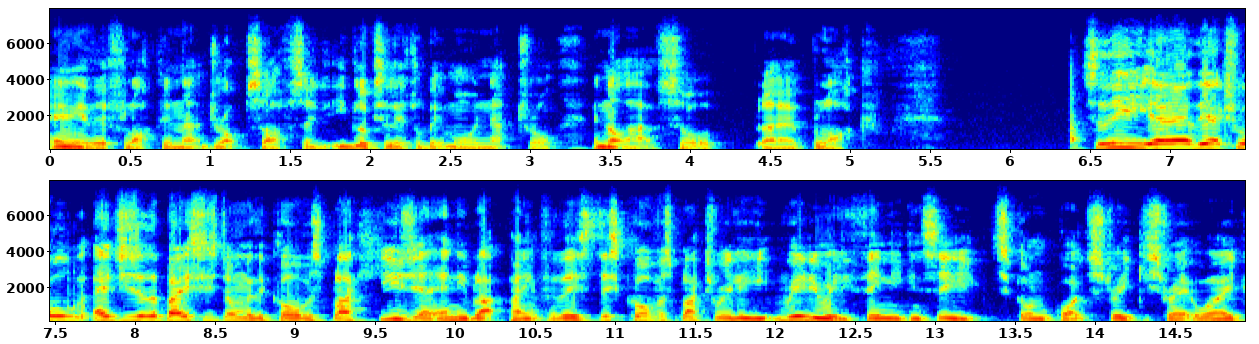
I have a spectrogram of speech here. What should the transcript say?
any of the flock and that drops so it looks a little bit more natural and not that sort of uh, block. So the uh, the actual edges of the base is done with the Corvus Black. Use any black paint for this. This Corvus Black's really, really, really thin. You can see it's gone quite streaky straight away.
